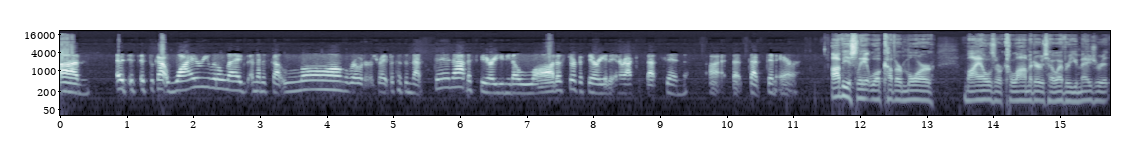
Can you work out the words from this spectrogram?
Um, it, it's got wiry little legs and then it's got long rotors, right? Because in that thin atmosphere, you need a lot of surface area to interact with that thin uh, that that thin air. Obviously, it will cover more miles or kilometers, however you measure it,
